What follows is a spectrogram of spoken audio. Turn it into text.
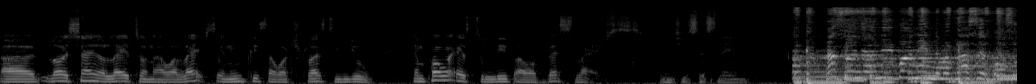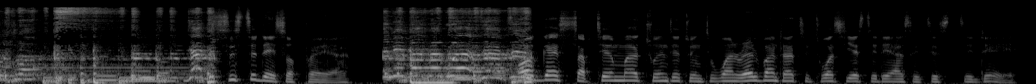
Uh, Lord, shine your light on our lives and increase our trust in you. Empower us to live our best lives. In Jesus' name. Sister Days of Prayer. August, September 2021, relevant as it was yesterday as it is today.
